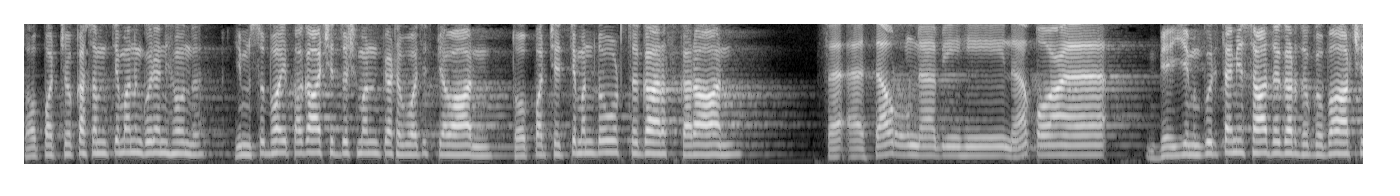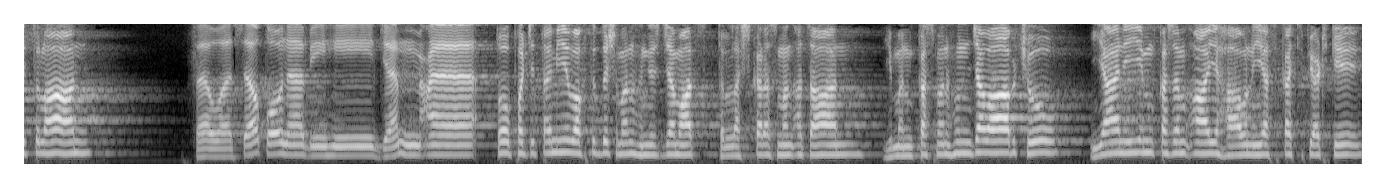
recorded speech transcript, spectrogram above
تو پتہٕ چھُ قسم تِمن گُرٮ۪ن ہُنٛد یِم صبحٲے پگہہ چھِ دُشمن پٮ۪ٹھ وٲتِتھ پیوان تو پتہٕ چھِ تِمن لوٗٹھ تہٕ غارت کران بیٚیہِ یِم گُرۍ تمہِ سادٕ گردٕ غُبار چھِ تُلان تو پتہٕ چھِ تمی وقتہٕ دُشمن ہٕنٛدِس جماعت تہٕ لشکرس منٛز اژان یِمن قسمن ہُنٛد جواب چھُ یعنی یِم قسم آیہِ ہاونہٕ یتھ کتھِ پٮ۪ٹھ کہِ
